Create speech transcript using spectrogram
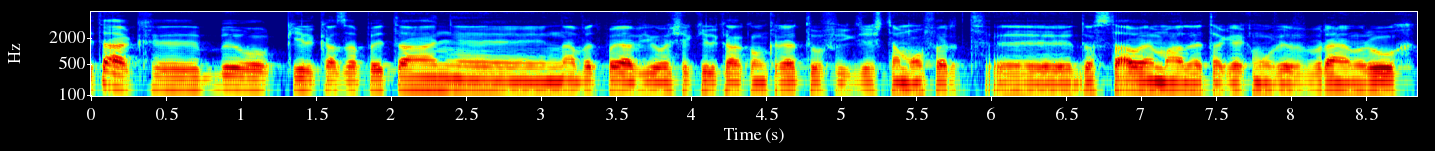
I tak, y, było kilka zapytań, y, nawet pojawiło się kilka konkretów i gdzieś tam ofert y, dostałem, ale tak jak mówię, wybrałem ruch.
